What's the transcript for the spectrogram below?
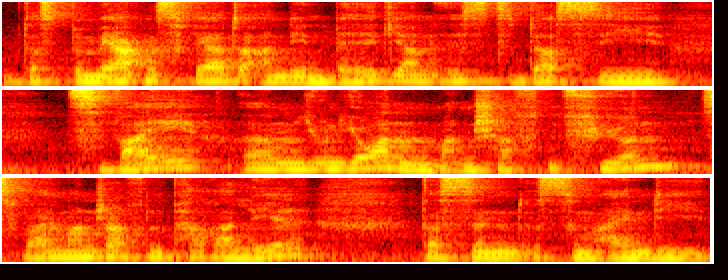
das Bemerkenswerte an den Belgiern ist, dass sie zwei ähm, Juniorenmannschaften führen, zwei Mannschaften parallel. Das sind ist zum einen die,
